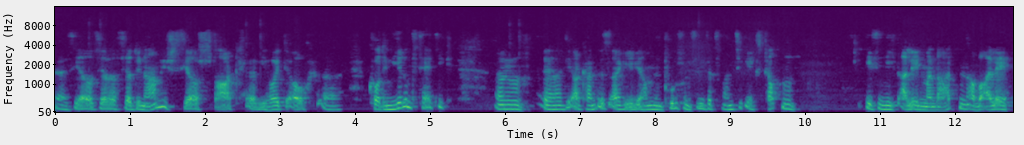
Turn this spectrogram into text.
äh, sehr, sehr, sehr dynamisch, sehr stark, äh, wie heute auch koordinierend tätig ähm, äh, die Akantis AG. Wir haben einen Pool von 25 Experten. Die sind nicht alle in Mandaten, aber alle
